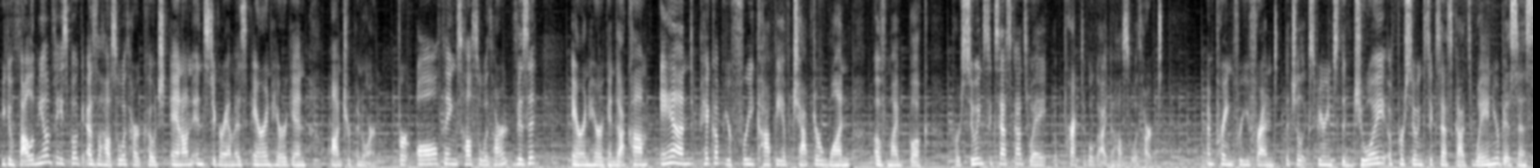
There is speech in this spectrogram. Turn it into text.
You can follow me on Facebook as the Hustle with Heart Coach and on Instagram as Erin Harrigan Entrepreneur. For all things Hustle with Heart, visit erinharrigan.com and pick up your free copy of chapter one of my book. Pursuing Success God's Way, a practical guide to hustle with heart. I'm praying for you, friend, that you'll experience the joy of pursuing success God's way in your business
